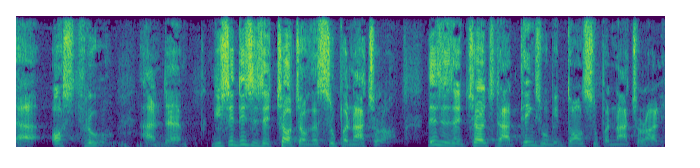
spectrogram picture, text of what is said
uh, us through. And uh, you see, this is a church of the supernatural. This is a church that things will be done supernaturally,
